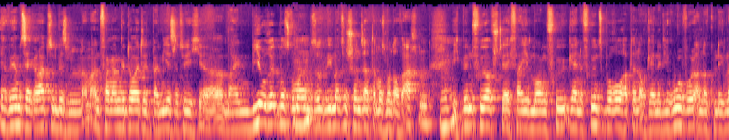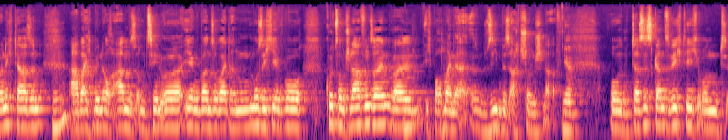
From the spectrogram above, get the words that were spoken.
Ja, wir haben es ja gerade so ein bisschen am Anfang angedeutet. Bei mir ist natürlich äh, mein Biorhythmus, wo man mhm. so, wie man so schön sagt, da muss man drauf achten. Mhm. Ich bin Frühaufsteher, ich fahre jeden Morgen früh, gerne früh ins Büro, habe dann auch gerne die Ruhe, wo andere Kollegen noch nicht da sind. Mhm. Aber ich bin auch abends um 10 Uhr irgendwann so weit, dann muss ich irgendwo kurz vorm Schlafen sein, weil mhm. ich brauche meine sieben bis acht Stunden Schlaf. Ja. Und das ist ganz wichtig und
